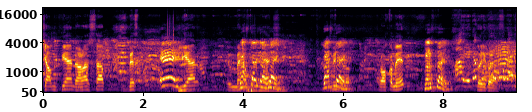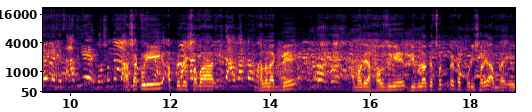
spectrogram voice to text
চ্যাম্পিয়ন রানা সাপ বেস্ট প্লেয়ার রকমের তৈরি করা। আশা করি আপনাদের সবার ভালো লাগবে। আমাদের হাউজিংয়ে বিবুলাকে ছোট্ট একটা পরিসরে আমরা এই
